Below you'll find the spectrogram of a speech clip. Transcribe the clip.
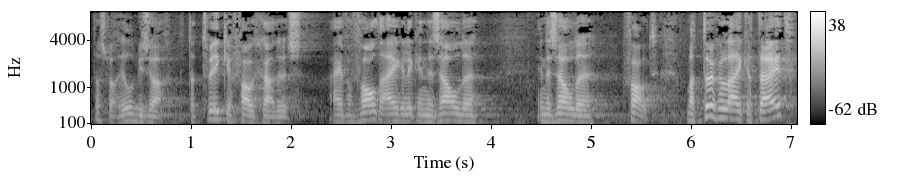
dat is wel heel bizar, dat dat twee keer fout gaat dus. Hij vervalt eigenlijk in dezelfde, in dezelfde fout. Maar tegelijkertijd,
